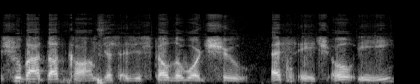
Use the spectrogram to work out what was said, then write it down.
Shoebat.com, just as you spell the word shoe, S-H-O-E,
